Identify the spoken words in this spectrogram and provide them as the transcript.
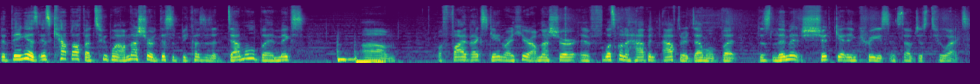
the thing is, it's capped off at 2. I'm not sure if this is because it's a demo, but it makes um, a 5x gain right here. I'm not sure if what's going to happen after the demo, but this limit should get increased instead of just 2x.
